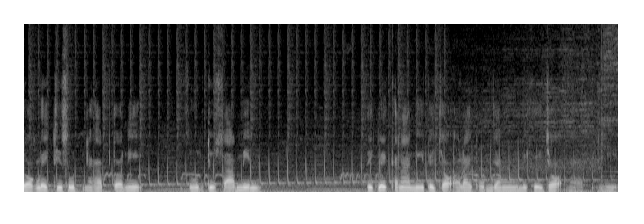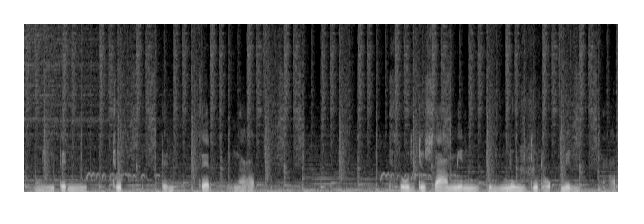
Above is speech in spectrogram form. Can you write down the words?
ดอกเล็กที่สุดนะครับ ตอนนี้ 0.3 มิลเล็กๆขนาดนี้ไปเจาะอะไรผมยังไม่เคยเจาะนะครับนี่มีเป็นชุดเป็นเซตนะครับ 0.3 มิลถึง 1.6 มิลนะครับ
